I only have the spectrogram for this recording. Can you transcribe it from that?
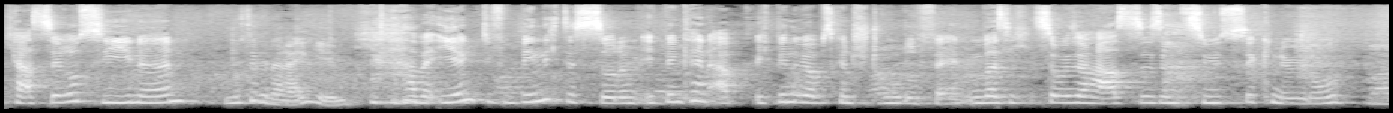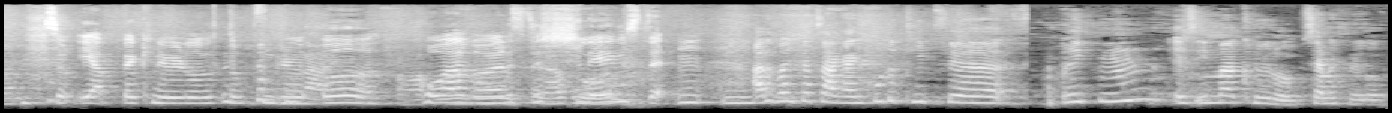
Ich hasse Rosinen. Du musst ja keine reingeben. Aber irgendwie verbinde ich das so. Ich bin kein Ab ich bin überhaupt kein Strudelfan. Und was ich sowieso hasse, sind süße Knödel. So Erdbeerknödel, Tupfenknödel. Oh, Horror, das ist das Schlimmste. Mm -mm. Also wollte ich gerade sagen, ein guter Tipp für Briten ist immer Knödel, Semmelknödel.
